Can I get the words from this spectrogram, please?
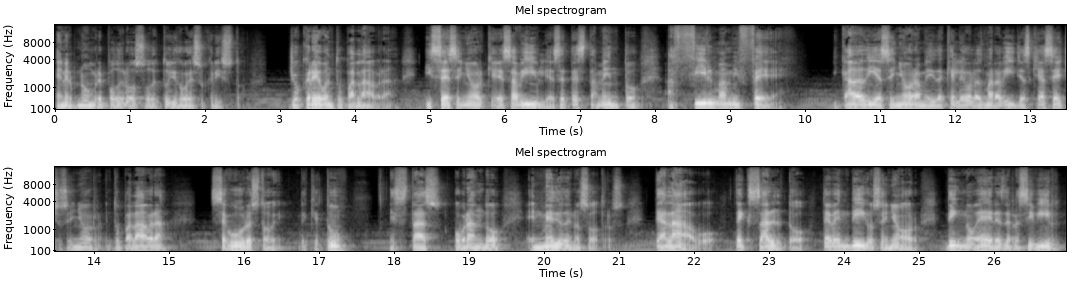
en el nombre poderoso de tu Hijo Jesucristo. Yo creo en tu palabra y sé, Señor, que esa Biblia, ese testamento, afirma mi fe. Y cada día, Señor, a medida que leo las maravillas que has hecho, Señor, en tu palabra, seguro estoy de que tú estás obrando en medio de nosotros. Te alabo, te exalto, te bendigo, Señor. Digno eres de recibir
